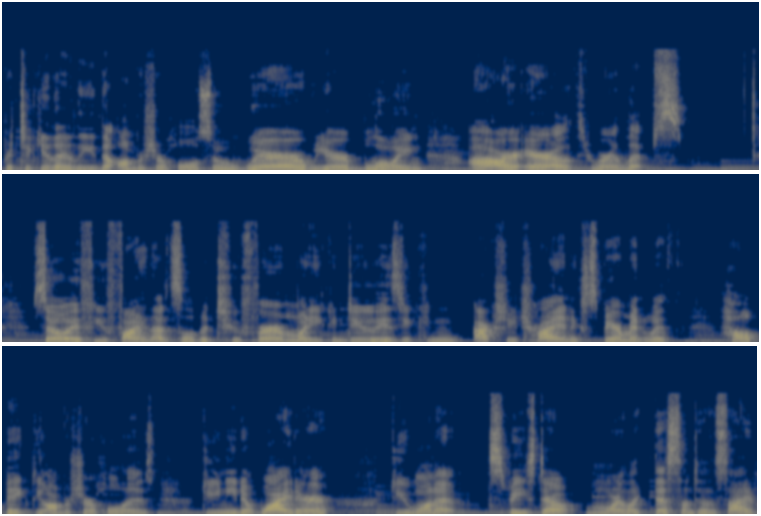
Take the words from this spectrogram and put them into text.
particularly the embouchure hole, so where we are blowing uh, our air out through our lips. So if you find that it's a little bit too firm, what you can do is you can actually try and experiment with how big the embouchure hole is. Do you need it wider? Do you want it spaced out more like this onto the side,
